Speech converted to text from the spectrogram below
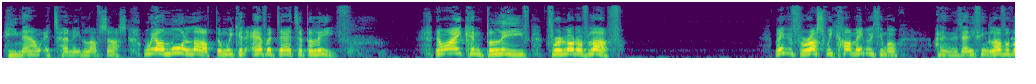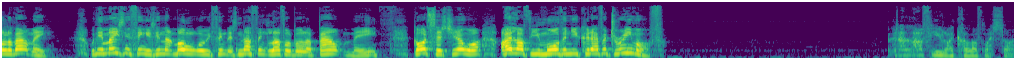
He now eternally loves us. We are more loved than we could ever dare to believe. Now, I can believe for a lot of love. Maybe for us, we can't. Maybe we think, well, I don't think there's anything lovable about me. Well, the amazing thing is, in that moment where we think there's nothing lovable about me, God says, you know what? I love you more than you could ever dream of. Because I love you like I love my son.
